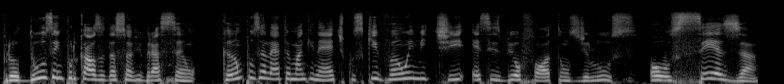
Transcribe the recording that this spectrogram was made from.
produzem, por causa da sua vibração, campos eletromagnéticos que vão emitir esses biofótons de luz. Ou seja,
